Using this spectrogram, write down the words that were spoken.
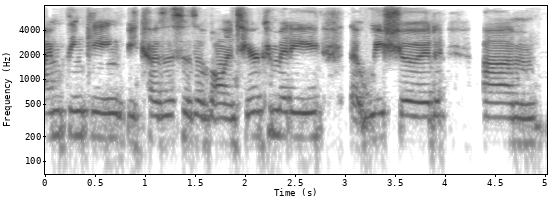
I'm thinking because this is a volunteer committee, that we should um,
